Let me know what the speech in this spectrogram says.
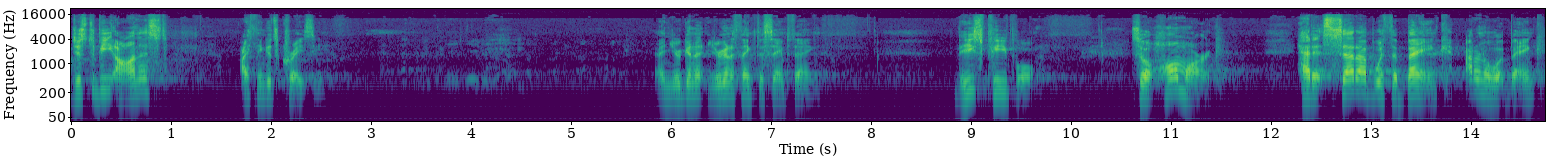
just to be honest, I think it's crazy. And you're going you're gonna think the same thing. These people, so Hallmark had it set up with the bank. I don't know what bank.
